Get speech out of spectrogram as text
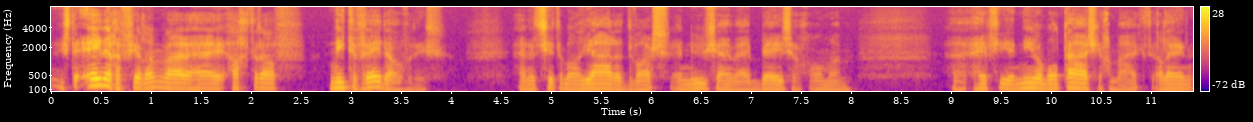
is de enige film waar hij achteraf niet tevreden over is. En het zit hem al jaren dwars. En nu zijn wij bezig om hem. Uh, heeft hij een nieuwe montage gemaakt. Alleen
